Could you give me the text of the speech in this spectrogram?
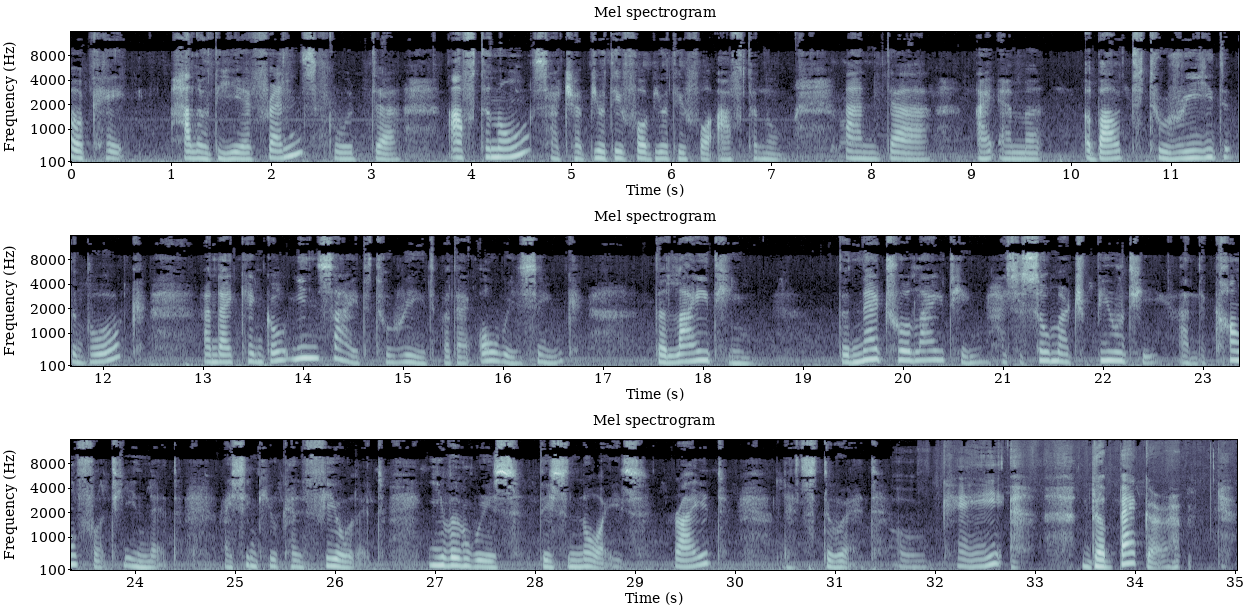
Okay, hello, dear friends. Good uh, afternoon. Such a beautiful, beautiful afternoon. And uh, I am uh, about to read the book, and I can go inside to read, but I always think the lighting, the natural lighting, has so much beauty and comfort in it. I think you can feel it, even with this noise right? Let's do it. Okay. The Beggar.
